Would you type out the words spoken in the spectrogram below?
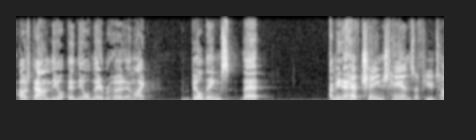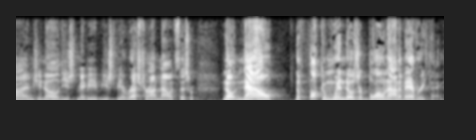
i was down in the in the old neighborhood and like buildings that I mean, have changed hands a few times. You know, used maybe it used to be a restaurant. Now it's this. No, now the fucking windows are blown out of everything,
